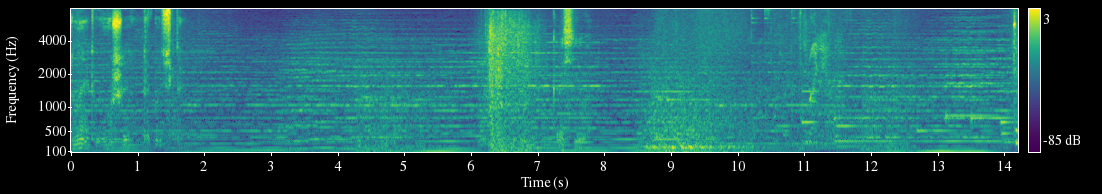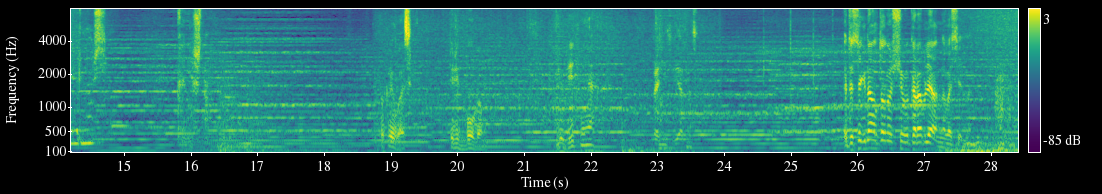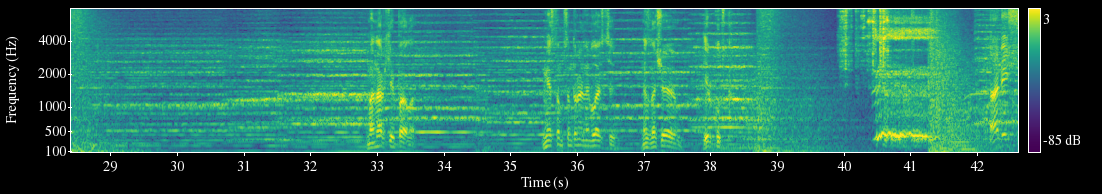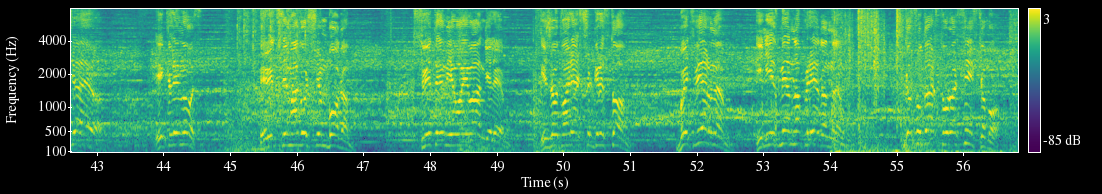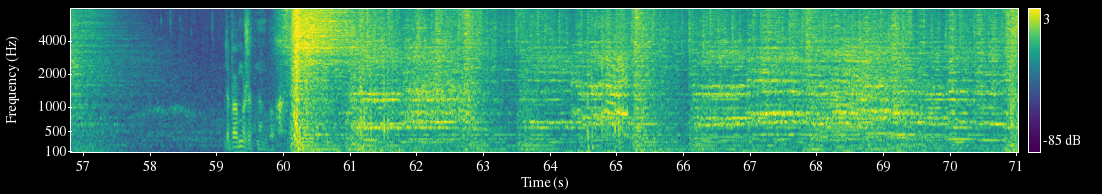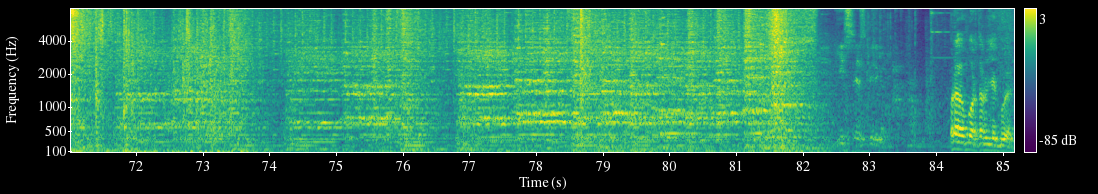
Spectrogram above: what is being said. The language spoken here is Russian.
жена и твой муж, и так будет всегда. Красиво. Внимание. Ты вернешься? Конечно. Покрывайся перед Богом. Любить меня, хранить верность. Это сигнал тонущего корабля, Анна Васильевна. Монархия пала. Местом центральной власти назначаю Иркутск. Обещаю и клянусь перед всемогущим Богом, святым Его Евангелием и животворящим крестом быть верным и неизменно преданным государству российскому. Да поможет нам Бог. Правый борт к бою.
